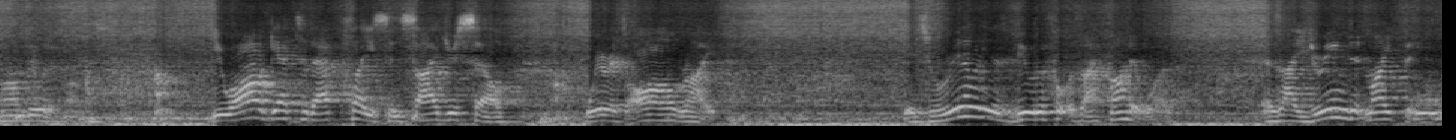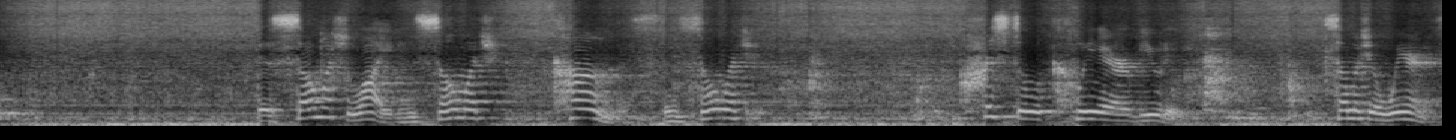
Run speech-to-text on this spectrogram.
All do it at moments. You all get to that place inside yourself where it's all right. It's really as beautiful as I thought it was, as I dreamed it might be. There's so much light and so much calmness and so much crystal clear beauty, so much awareness,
